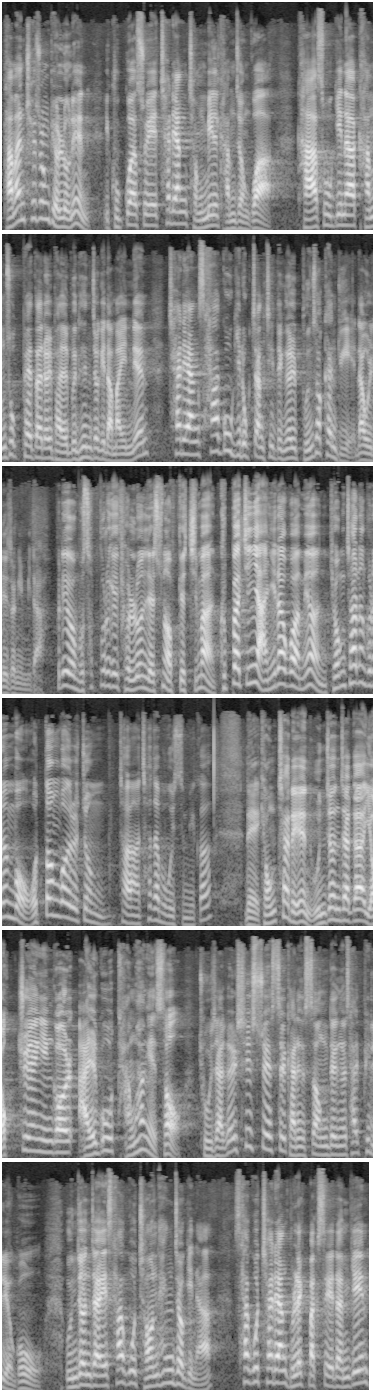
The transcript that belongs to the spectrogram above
다만 최종 결론은 이 국과수의 차량 정밀 감정과 가속이나 감속 페달을 밟은 흔적이 남아있는 차량 사고 기록 장치 등을 분석한 뒤에 나올 예정입니다. 그래요. 뭐 섣부르게 결론을 낼 수는 없겠지만 급발진이 아니라고 하면 경찰은 그럼 뭐 어떤 걸 좀 찾아보고 있습니까? 네, 경찰은 운전자가 역주행인 걸 알고 당황해서 조작을 실수했을 가능성 등을 살피려고 운전자의 사고 전 행적이나 사고 차량 블랙박스에 담긴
